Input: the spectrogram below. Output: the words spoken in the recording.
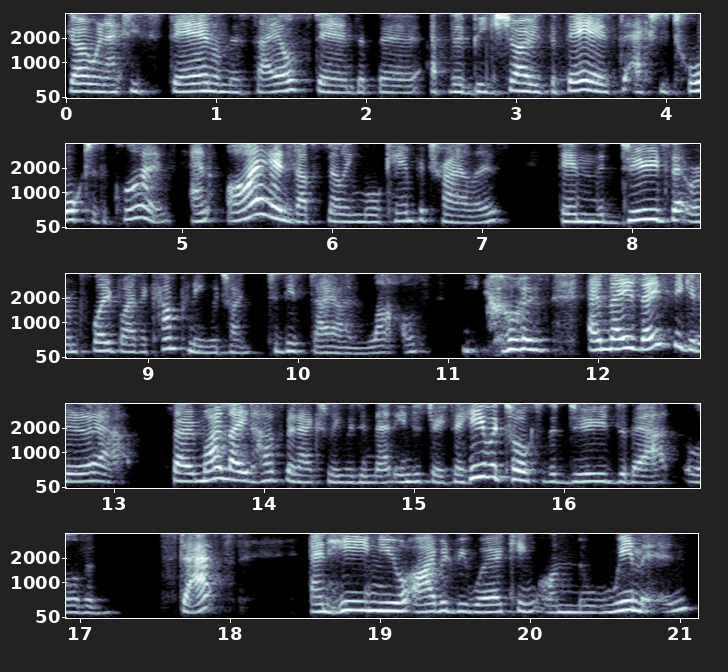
go and actually stand on the sales stands at the at the big shows the fairs to actually talk to the clients and i ended up selling more camper trailers than the dudes that were employed by the company which i to this day i love because and they they figured it out so my late husband actually was in that industry so he would talk to the dudes about all the stats and he knew i would be working on the women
